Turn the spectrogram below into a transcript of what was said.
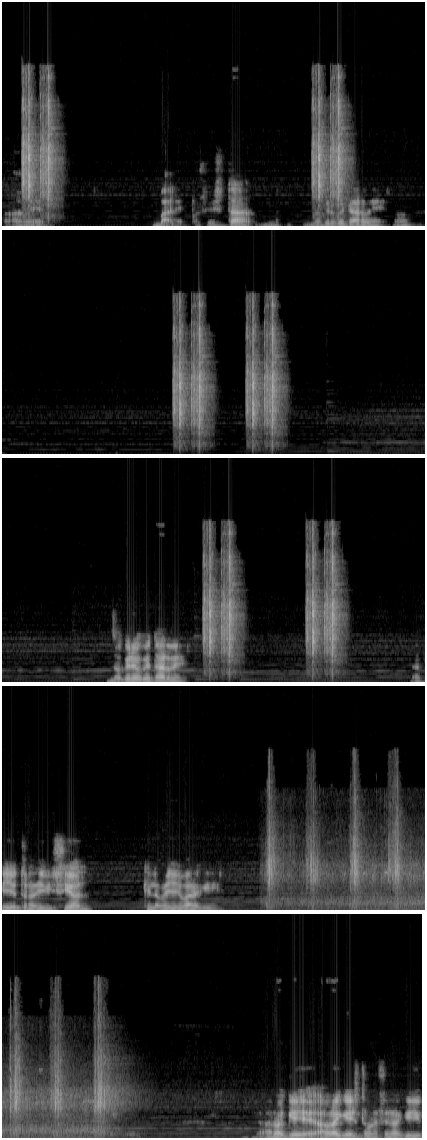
A ver. Vale, pues esta no creo que tarde, ¿no? No creo que tarde. Aquí hay otra división que la voy a llevar aquí. Ahora hay que, hay que establecer aquí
